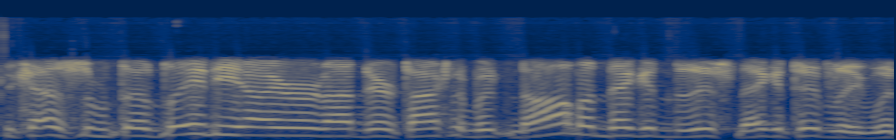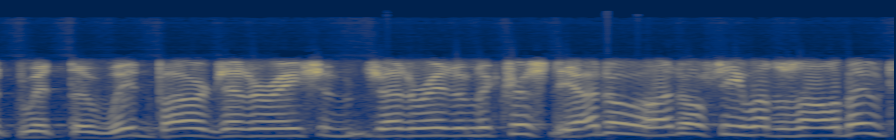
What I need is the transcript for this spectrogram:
Because the, lady I heard out there talking about all the negative this negatively with with the wind power generation generated electricity. I don't I don't see what it's all about.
